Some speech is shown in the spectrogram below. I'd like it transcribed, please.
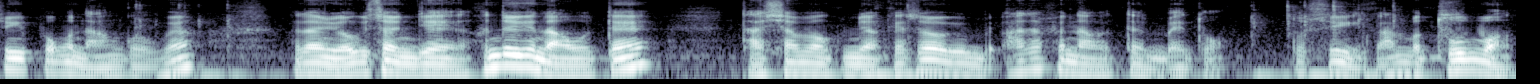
수익 보고 나온 거고요. 그 다음에 여기서 이제 흔들기 나올 때 다시 한번 공략해서 여기 화살표 나올 때 매도 또 수익 한번 두 번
